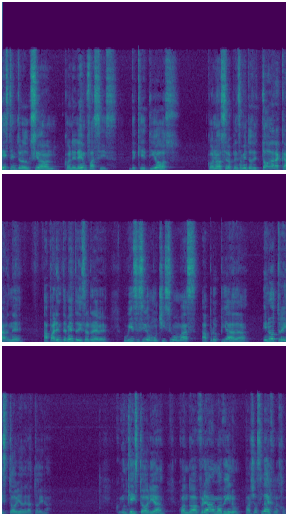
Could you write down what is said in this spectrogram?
Esta introducción, con el énfasis de que Dios conoce los pensamientos de toda la carne, aparentemente, dice el Rebe, hubiese sido muchísimo más apropiada en otra historia de la Toira. ¿En qué historia? Cuando Abraham vino, Pashas Lechlejo,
